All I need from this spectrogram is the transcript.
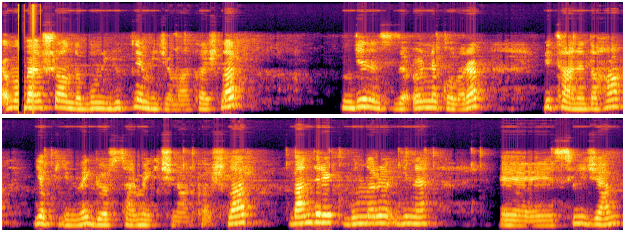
ama ben şu anda bunu yüklemeyeceğim arkadaşlar. Gelin size örnek olarak bir tane daha yapayım ve göstermek için arkadaşlar. Ben direkt bunları yine e, sileceğim.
